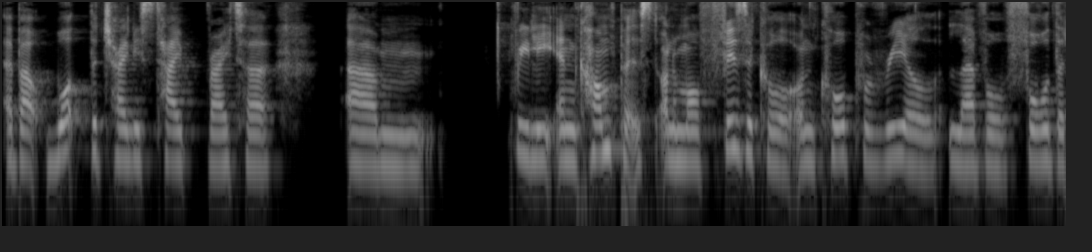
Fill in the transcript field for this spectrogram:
about what the Chinese typewriter um, really encompassed on a more physical, on corporeal level for the.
